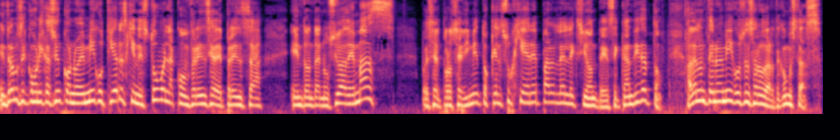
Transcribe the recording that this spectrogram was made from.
Entramos en comunicación con Noemí Gutiérrez, quien estuvo en la conferencia de prensa en donde anunció además pues el procedimiento que él sugiere para la elección de ese candidato. Adelante Noemí, gusto en saludarte, ¿cómo estás?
